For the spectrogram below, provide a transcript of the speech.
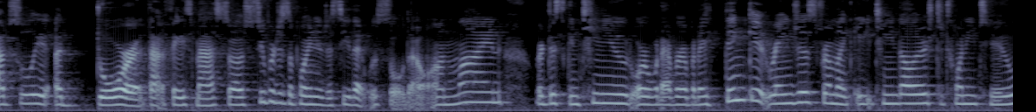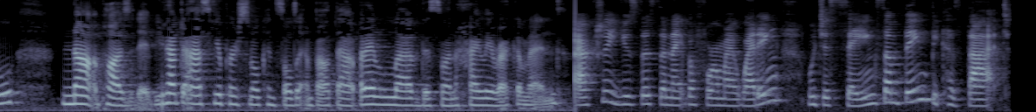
absolutely adore that face mask. So I was super disappointed to see that it was sold out online or discontinued or whatever. But I think it ranges from like $18 to 22. not positive. You'd have to ask your personal consultant about that, but I love this one, highly recommend. I actually used this the night before my wedding, which is saying something because that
